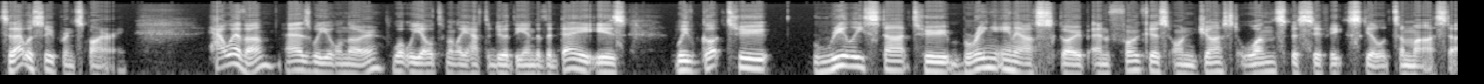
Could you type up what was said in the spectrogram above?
So that was super inspiring. However, as we all know, what we ultimately have to do at the end of the day is we've got to really start to bring in our scope and focus on just one specific skill to master.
